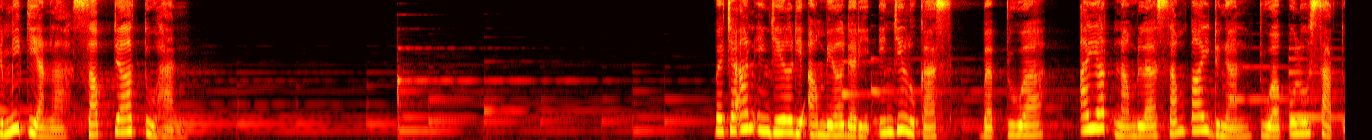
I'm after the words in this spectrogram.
Demikianlah sabda Tuhan. Bacaan Injil diambil dari Injil Lukas bab 2 ayat 16 sampai dengan 21.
